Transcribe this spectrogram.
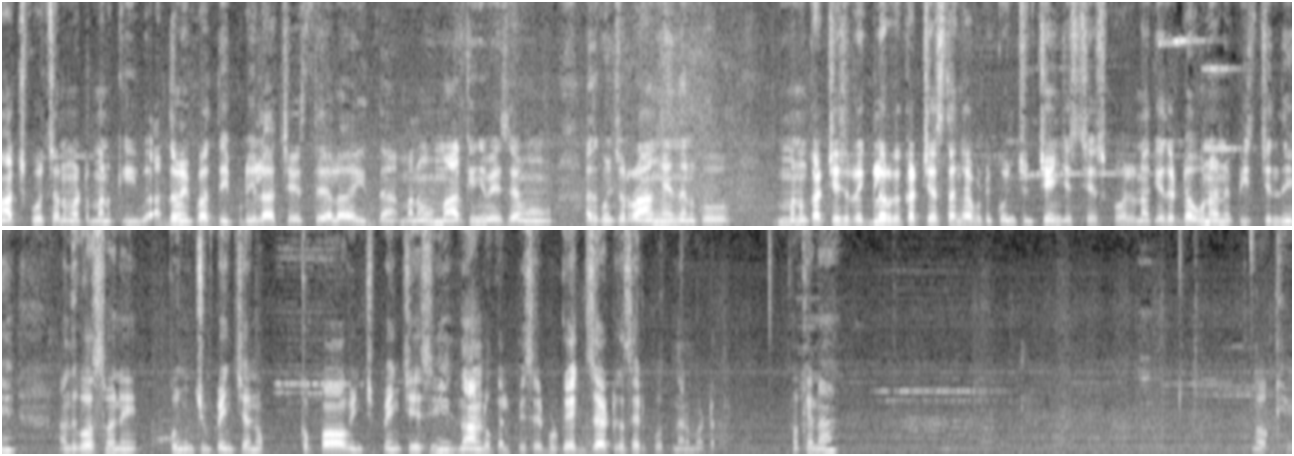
మార్చుకోవచ్చు అనమాట మనకి అర్థమైపోద్ది. ఇప్పుడు ఇలా చేస్తే అలా ఇద్దాం మనం మార్కింగ్ వేసాము అది కొంచెం రాంగ్ అయిందనుకో మనం కట్ చేసి రెగ్యులర్గా కట్ చేస్తాం కాబట్టి కొంచెం చేంజెస్ చేసుకోవాలి. నాకు ఏదో డౌన్ అనిపించింది అందుకోసమని కొంచెం పెంచాను. ఒక్క పావు ఇంచు పెంచేసి దానిలో కలిపేసారు ఇప్పుడు ఎగ్జాక్ట్గా సరిపోతుంది అనమాట ఓకేనా? ఓకే.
